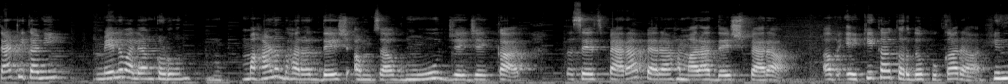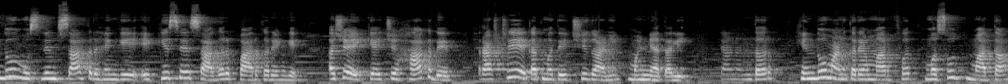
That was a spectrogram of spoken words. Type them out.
त्या ठिकाणी मेलवाल्यांकडून महान भारत देश आमचा घुमू जे जे कार तसेच प्यारा प्यारा हमारा देश प्यारा अब एकीका कर दो पुकारा हिंदू मुस्लिम साथ रहेंगे एकीसे सागर पार करेंगे असे ऐक्याची हाक देत राष्ट्रीय एकात्मतेची गाणी म्हणण्यात आली. त्यानंतर हिंदू मानकऱ्यांमार्फत मसूद माता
